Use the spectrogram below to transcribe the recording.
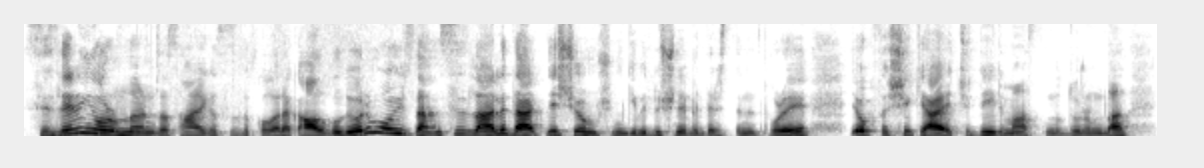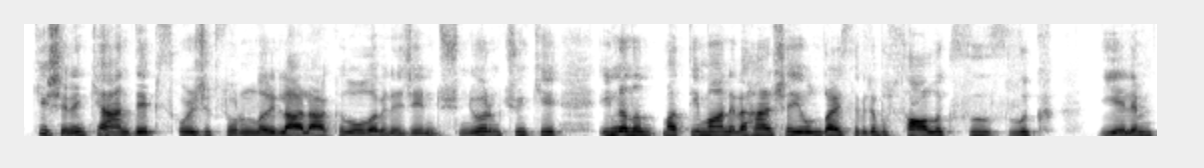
sizlerin yorumlarınıza saygısızlık olarak algılıyorum. O yüzden sizlerle dertleşiyormuşum gibi düşünebilirsiniz burayı. Yoksa şikayetçi değilim aslında durumdan. Kişinin kendi psikolojik sorunlarıyla alakalı olabileceğini düşünüyorum. Çünkü inanın maddi manevi her şey yolundaysa bile bu sağlıksızlık diyelim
